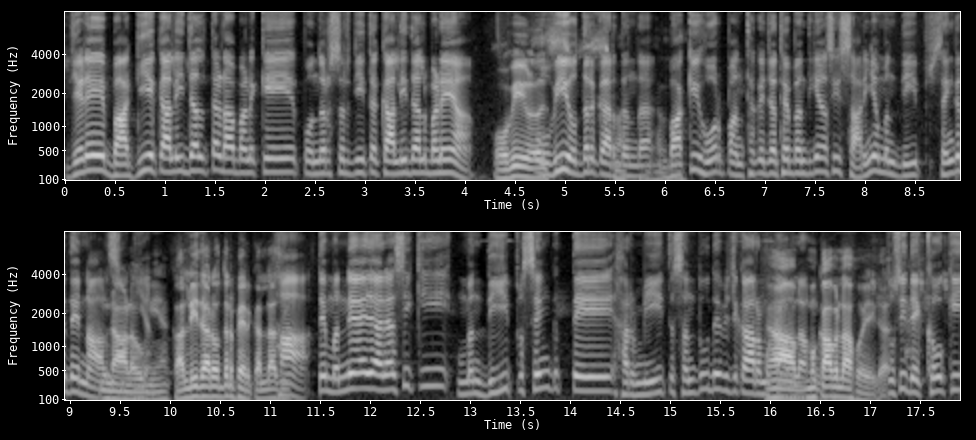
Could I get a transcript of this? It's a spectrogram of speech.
ਜਿਹੜੇ ਬਾਗੀ ਅਕਾਲੀ ਦਲ ਧੜਾ ਬਣ ਕੇ ਪੁਨਰ ਸੁਰਜੀਤ ਅਕਾਲੀ ਦਲ ਬਣਿਆ ਉਹ ਵੀ ਉਹ ਵੀ ਉਧਰ ਕਰ ਦਿੰਦਾ। ਬਾਕੀ ਹੋਰ ਪੰਥਕ ਜਥੇਬੰਦੀਆਂ ਸੀ ਸਾਰੀਆਂ ਮਨਦੀਪ ਸਿੰਘ ਦੇ ਨਾਲ ਨਾਲ ਹੋ ਗਈਆਂ। ਅਕਾਲੀ ਦਲ ਉਧਰ ਫਿਰ ਕੱਲਾ ਸੀ। ਹਾਂ ਤੇ ਮੰਨਿਆ ਜਾ ਰਿਹਾ ਸੀ ਕਿ ਮਨਦੀਪ ਸਿੰਘ ਤੇ ਹਰਮੀਤ ਸੰਧੂ ਦੇ ਵਿਚਕਾਰ ਮੁਕਾਬਲਾ। ਮੁਕਾਬਲਾ ਹੋਏਗਾ। ਤੁਸੀਂ ਦੇਖੋ ਕਿ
